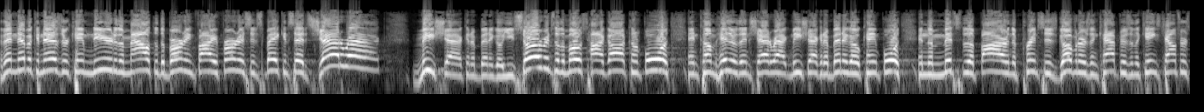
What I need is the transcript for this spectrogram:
And then Nebuchadnezzar came near to the mouth of the burning fiery furnace and spake and said, Shadrach, Meshach, and Abednego, you servants of the Most High God, come forth and come hither. Then Shadrach, Meshach, and Abednego came forth in the midst of the fire, and the princes, governors, and captors, and the king's counselors,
